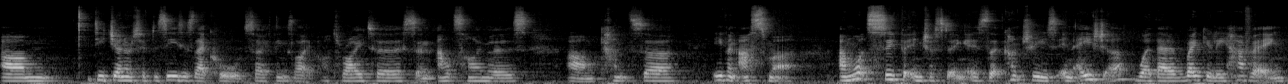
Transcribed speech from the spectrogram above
um, degenerative diseases, they're called. So things like arthritis and Alzheimer's, um, cancer, even asthma. And what's super interesting is that countries in Asia, where they're regularly having,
